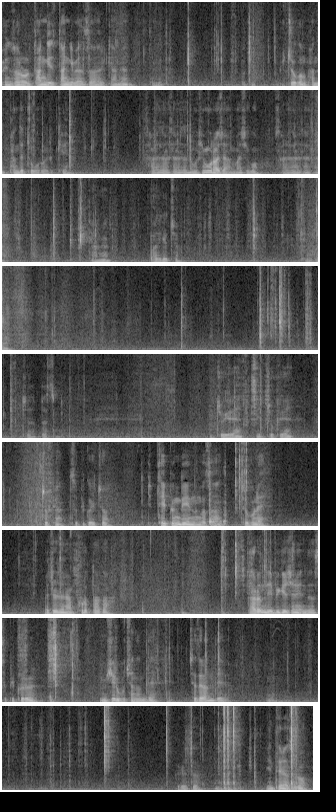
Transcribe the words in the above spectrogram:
왼손으로 당기, 당기면서 이렇게 하면 됩니다. 이쪽은 반, 반대쪽으로 이렇게 살살살살 너무 힘을 하지 마시고 살살살살 이렇게 하면 빠지겠죠? 이렇게 해서 자 뺐습니다 이쪽에 이쪽에 이쪽 편 스피커 있죠? 지금 테이핑 되어 있는 것은 저번에 며칠 전에 한 풀었다가 다른 내비게이션에 있는 스피커를 임시로 붙였는데 제대로 안 돼요. 그래서 인터넷으로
